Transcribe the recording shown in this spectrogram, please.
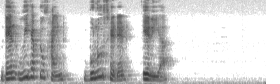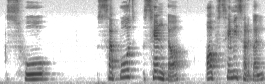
Then we have to find blue shaded area. So suppose center of semicircle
